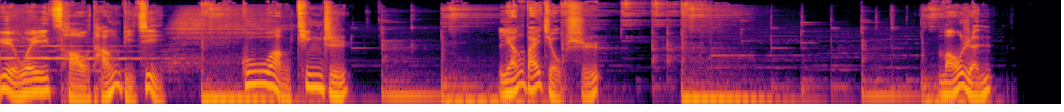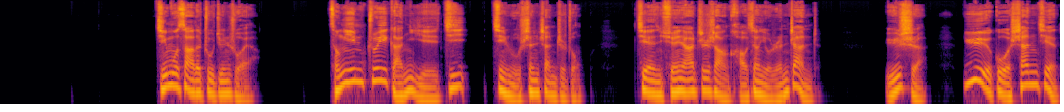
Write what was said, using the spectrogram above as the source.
岳微草堂笔记》，孤望听之。两百九十，毛人。吉木萨的驻军说呀，曾因追赶野鸡进入深山之中，见悬崖之上好像有人站着，于是越过山涧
